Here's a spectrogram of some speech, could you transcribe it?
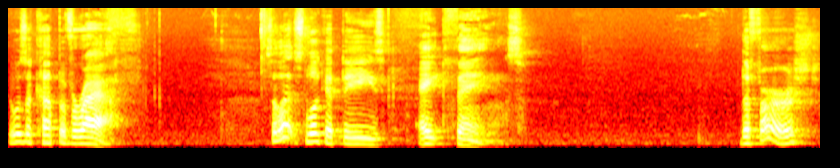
It was a cup of wrath. So let's look at these eight things. The first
